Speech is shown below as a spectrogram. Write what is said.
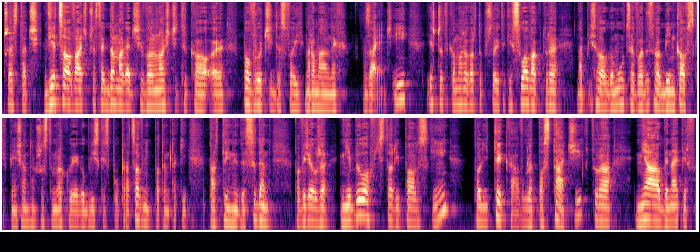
przestać wiecować, przestać domagać się wolności, tylko y, powrócić do swoich normalnych zajęć. I jeszcze tylko może warto przytoczyć takie słowa, które napisał o Gomułce Władysław Bieńkowski w 1956 roku, jego bliski współpracownik, potem taki partyjny dysydent, powiedział, że nie było w historii Polski polityka, w ogóle postaci, która miałaby najpierw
